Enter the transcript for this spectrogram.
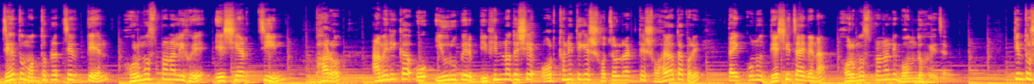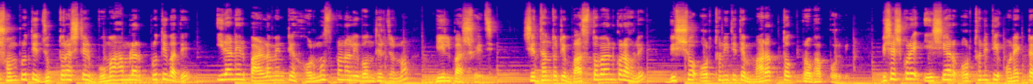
যেহেতু মধ্যপ্রাচ্যের তেল হরমুজ প্রণালী হয়ে এশিয়ার চীন, ভারত, আমেরিকা ও ইউরোপের বিভিন্ন দেশে অর্থনীতিকে সচল রাখতে সহায়তা করে, তাই কোনো দেশই চাইবে না হরমুজ প্রণালী বন্ধ হয়ে যাক। কিন্তু সম্প্রতি যুক্তরাষ্ট্রের বোমা হামলার প্রতিবাদে ইরানের পার্লামেন্টে হরমুজ প্রণালী বন্ধের জন্য বিল পাশ হয়েছে। সিদ্ধান্তটি বাস্তবায়ন করা হলে বিশ্ব অর্থনীতিতে মারাত্মক প্রভাব পড়বে। বিশেষ করে এশিয়ার অর্থনীতি অনেকটা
